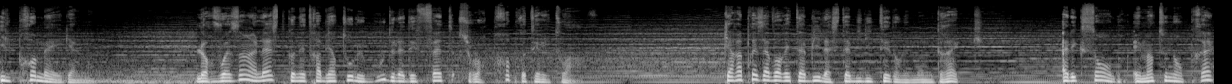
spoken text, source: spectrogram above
il promet également. Leur voisin à l'Est connaîtra bientôt le goût de la défaite sur leur propre territoire. Car après avoir établi la stabilité dans le monde grec, Alexandre est maintenant prêt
